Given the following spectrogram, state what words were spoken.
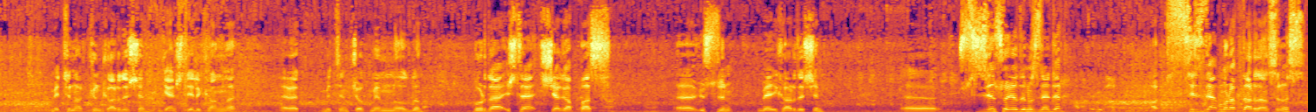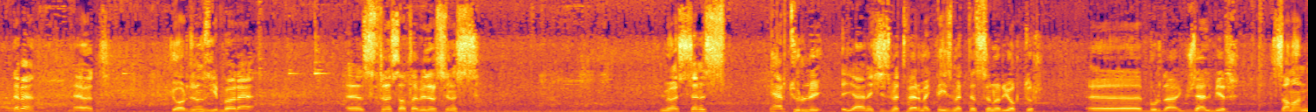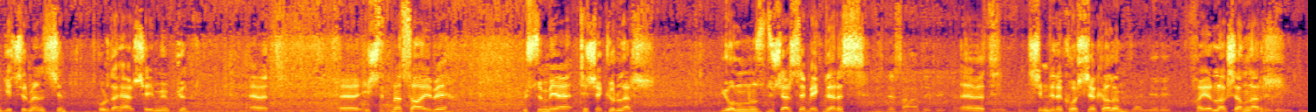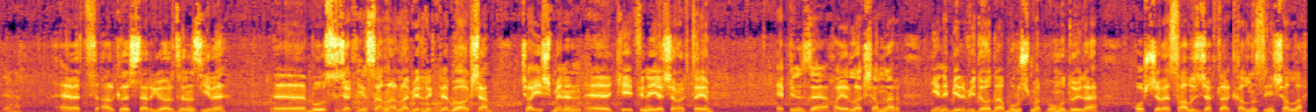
Metin Akgün kardeşim, genç delikanlı. Evet Metin çok memnun oldum. Burada işte Çiçek Abbas e, Üstün Bey kardeşim. Ee, sizin soyadınız nedir? Siz de Muratlardansınız değil mi? Evet. Gördüğünüz gibi böyle e, stres atabilirsiniz. Müessesemiz her türlü yani hizmet vermekte hizmette sınır yoktur. Ee, burada güzel bir zaman geçirmeniz için burada her şey mümkün. Evet. Ee, işletme sahibi Üstün Bey'e teşekkürler. Yolunuz düşerse bekleriz. Biz de sana teşekkür ederiz. Evet. Şimdilik hoşça kalın. Güzel yeri Hayırlı akşamlar. değil mi? Evet arkadaşlar gördüğünüz gibi e, bu sıcak insanlarla birlikte bu akşam çay içmenin e, keyfini yaşamaktayım. Hepinize hayırlı akşamlar. Yeni bir videoda buluşmak umuduyla hoşça ve sağlıcakla kalınız inşallah.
